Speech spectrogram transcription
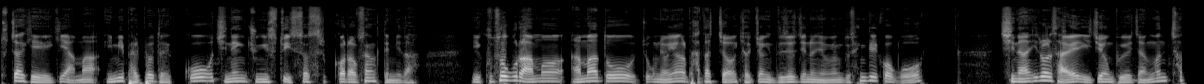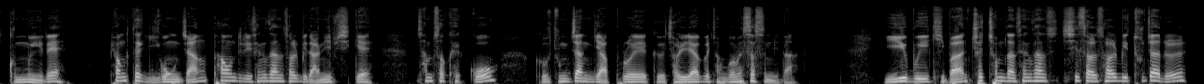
투자 계획이 아마 이미 발표됐고 진행 중일 수도 있었을 거라고 생각됩니다. 이 구속으로 아마, 아마도 조금 영향을 받았죠. 결정이 늦어지는 영향도 생길 거고 지난 1월 4일 이재용 부회장은 첫 근무일에 평택 2공장 파운드리 생산 설비 난입식에 참석했고 그 중장기 앞으로의 그 전략을 점검했었습니다. EUV 기반 최첨단 생산 시설 설비 투자를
